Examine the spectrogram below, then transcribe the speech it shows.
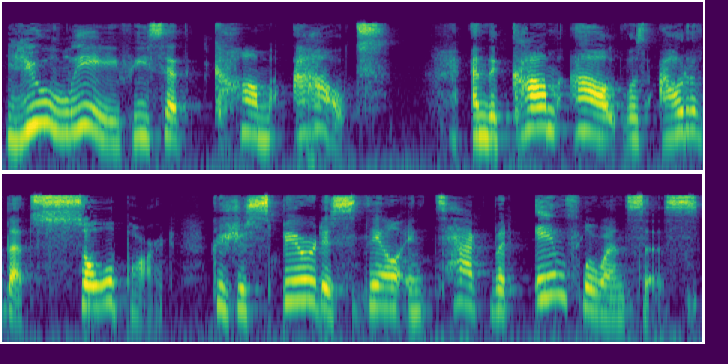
You leave, he said, Come out. And the come out was out of that soul part because your spirit is still intact but influences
